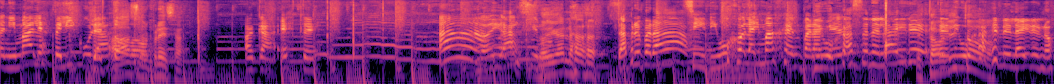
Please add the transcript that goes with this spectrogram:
¿Animales? ¿Películas? Ah, sorpresa. Acá, este. No digas. buenísimo. No digas nada. ¿Estás preparada? Sí, dibujo la imagen para ¿Dibujás en el aire? ¿Estamos Eh, dibujás en el aire, no.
